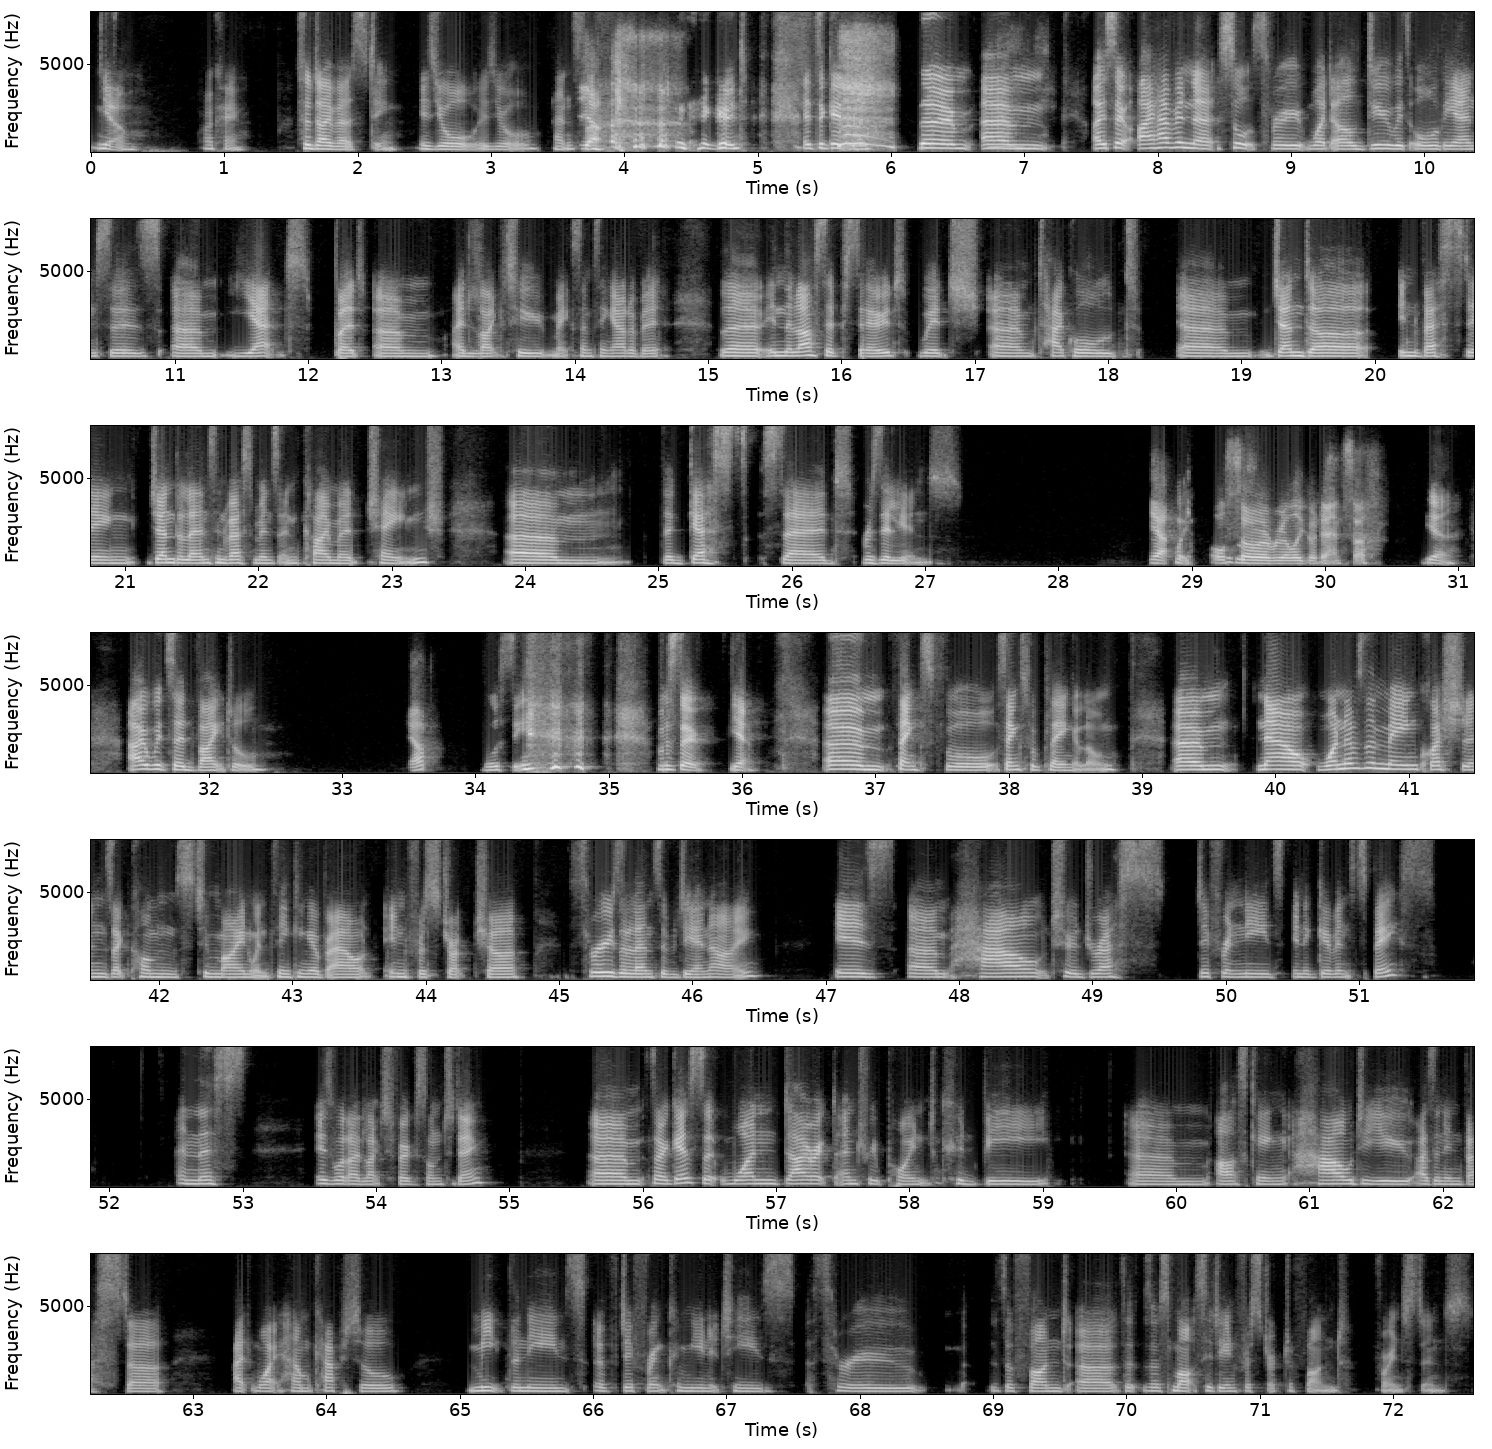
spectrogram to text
Yeah. Okay. So diversity is your is your answer. yeah okay, good. It's a good one. So um I so I haven't uh, thought through what I'll do with all the answers um yet, but um I'd like to make something out of it. The in the last episode, which um tackled um gender investing, gender lens investments and climate change, um the guest said resilience. Yeah, Wait, also a really good answer yeah i would say vital Yep. we'll see so yeah. Um thanks for thanks for playing along. Um now one of the main questions that comes to mind when thinking about infrastructure through the lens of dni is um, how to address different needs in a given space. And this is what i'd like to focus on today. Um, so i guess that one direct entry point could be um, asking how do you, as an investor at Whitehelm Capital, meet the needs of different communities through the fund, uh, the, the Smart City Infrastructure Fund, for instance?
